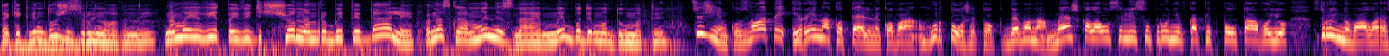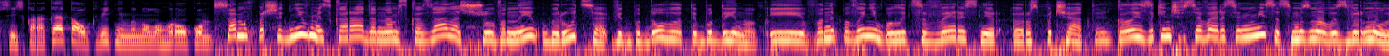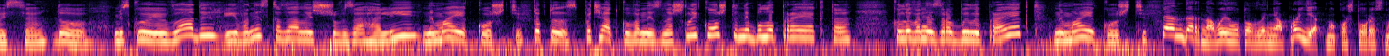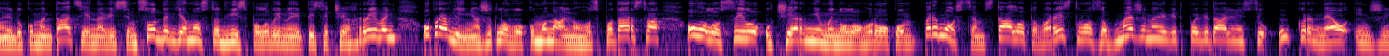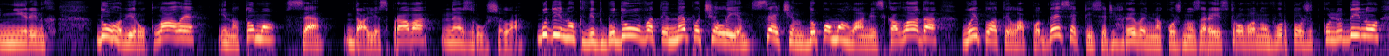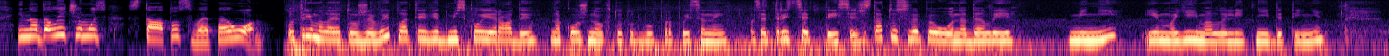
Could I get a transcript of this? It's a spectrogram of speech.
Так як він дуже зруйнований. На мою відповідь, що нам робити далі, вона сказала: ми не знаємо, ми будемо думати. Цю жінку звати Ірина Котельникова. Гуртожиток, де вона мешкала у селі Супрунівка під Полтавою, зруйнувала російська ракета у квітні минулого року. З самих перших днів міська рада нам сказала, що вони беруться відбудовувати будинок, і вони повинні були це в вересні розпочати. Коли закінчився вересень місяць, ми знову звернулися до міської влади, і вони сказали, що взагалі немає коштів. Тобто, спочатку вони знайшли кошти, не було проекту. Коли вони зробили проект, немає коштів. Тендер на виготовлення проєктно-кошторисної документації на 892,5 тисячі гривень управління житлово-комунального господарства оголосило у червні минулого року. Переможцем стало товариство з обмеженою відповідальністю «Укрнеоінженірінг». Договір уклали, і на тому все. Далі справа не зрушила. Будинок відбудовувати не почали. Все, чим допомогла міська влада, виплатила по 10 тисяч гривень на кожну зареєстровану в гуртожитку людину і надали чомусь статус ВПО. Отримала я теж виплати від міської ради на кожного, хто тут був прописаний. Це 30 тисяч. Статус ВПО надали мені і моїй малолітній дитині.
